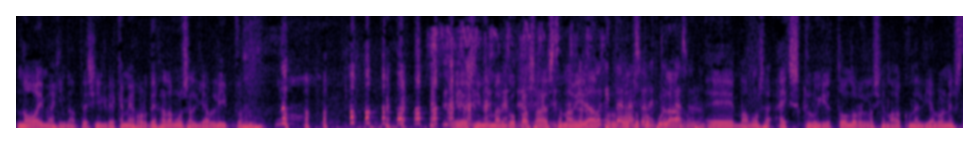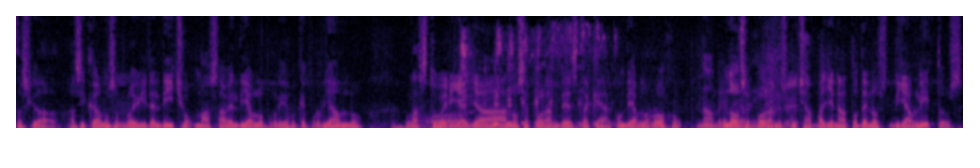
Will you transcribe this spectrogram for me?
No, imagínate Silvia, que mejor dejáramos al diablito. Eh, sin embargo, pasada esta Navidad por voto razón popular, caso, ¿no? eh, vamos a excluir todo lo relacionado con el diablo en esta ciudad. Así que vamos a prohibir el dicho, más sabe el diablo por viejo que por diablo. Las tuberías ya no se podrán destaquear con diablo rojo. No, hombre, no pero se podrán escuchar vallenatos de los diablitos.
